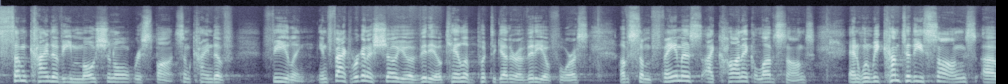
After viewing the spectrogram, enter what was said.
some kind of emotional response, some kind of feeling. In fact, we're going to show you a video. Caleb put together a video for us of some famous, iconic love songs. And when we come to these songs, uh,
